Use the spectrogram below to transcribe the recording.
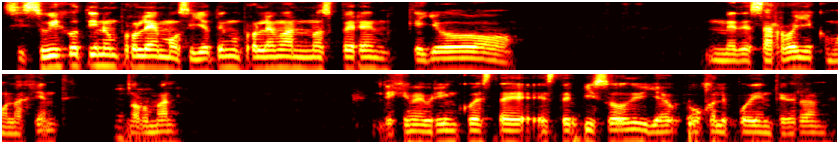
si su hijo tiene un problema o si yo tengo un problema, no esperen que yo me desarrolle como la gente, normal. Déjeme brinco este, este episodio y ya ojalá pueda integrarme.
